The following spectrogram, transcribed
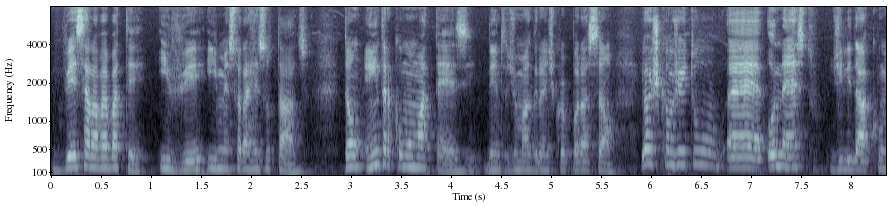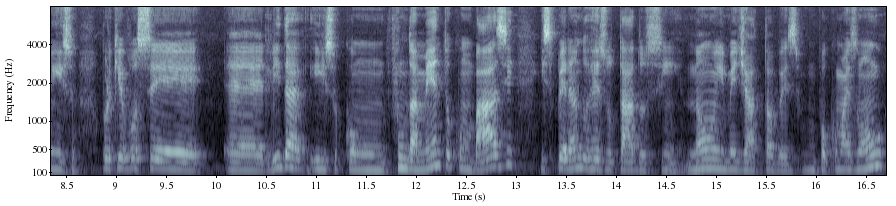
ver se ela vai bater e ver e mensurar resultados. Então, entra como uma tese dentro de uma grande corporação. Eu acho que é um jeito é, honesto de lidar com isso, porque você é, lida isso com fundamento, com base, esperando o resultado, sim, não imediato, talvez um pouco mais longo,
